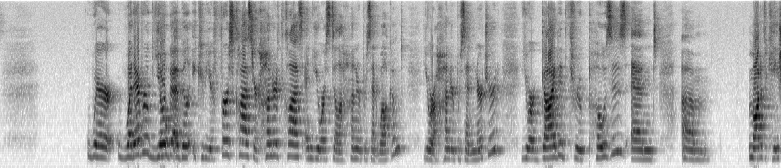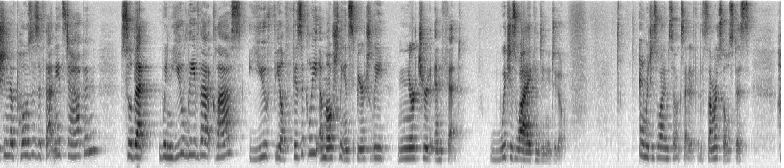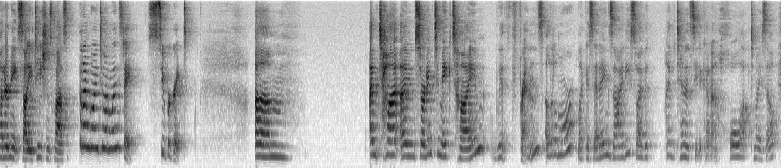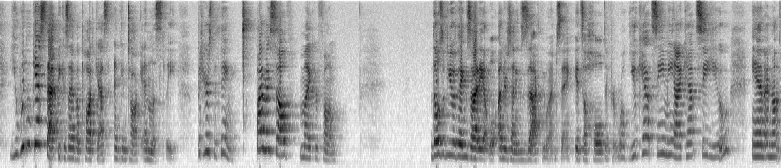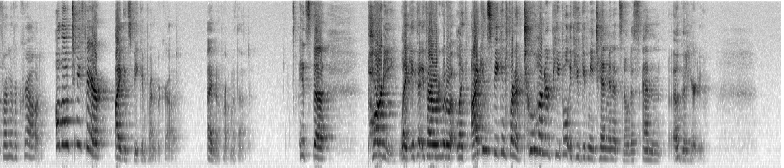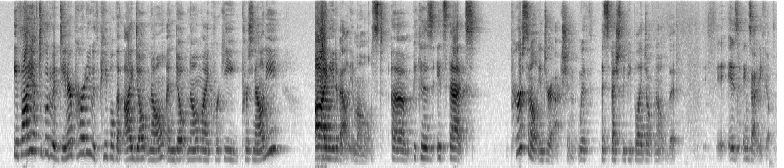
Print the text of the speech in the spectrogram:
where whatever yoga ability, it could be your first class, your hundredth class, and you are still 100% welcomed. You are 100% nurtured. You are guided through poses and um, modification of poses if that needs to happen, so that when you leave that class, you feel physically, emotionally, and spiritually nurtured and fed, which is why I continue to go. And which is why I'm so excited for the summer solstice 108 salutations class that I'm going to on Wednesday. Super great. Um, I'm ta- I'm starting to make time with friends a little more. Like I said, anxiety, so I have a I have a tendency to kind of hole up to myself. You wouldn't guess that because I have a podcast and can talk endlessly. But here's the thing: by myself, microphone, those of you with anxiety will understand exactly what I'm saying. It's a whole different world. You can't see me, I can't see you, and I'm not in front of a crowd. Although, to be fair, I could speak in front of a crowd. I have no problem with that. It's the party. Like, if, if I were to go to, like, I can speak in front of 200 people if you give me 10 minutes notice and a good hairdo. If I have to go to a dinner party with people that I don't know and don't know my quirky personality, I need a Valium almost um, because it's that personal interaction with especially people I don't know that is anxiety filled.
